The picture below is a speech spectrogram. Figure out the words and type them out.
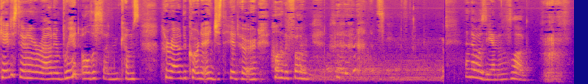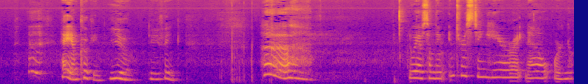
Kate is turning around and Britt all of a sudden comes around the corner and just hit her on the phone. and that was the end of the vlog. hey, I'm cooking. Yeah, do you think? do we have something interesting here right now or not?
